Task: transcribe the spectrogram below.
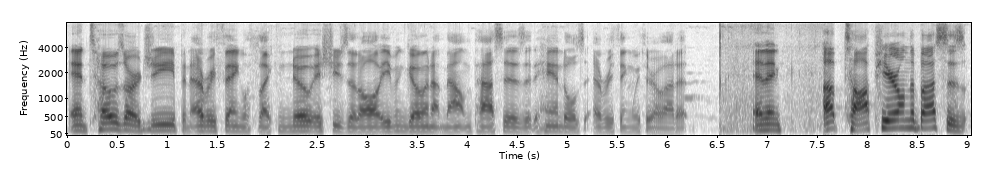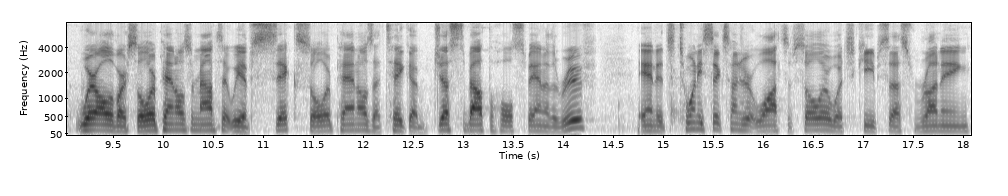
and tows our Jeep and everything with like no issues at all. Even going up mountain passes, it handles everything we throw at it. And then up top here on the bus is where all of our solar panels are mounted. We have six solar panels that take up just about the whole span of the roof. And it's 2,600 watts of solar, which keeps us running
